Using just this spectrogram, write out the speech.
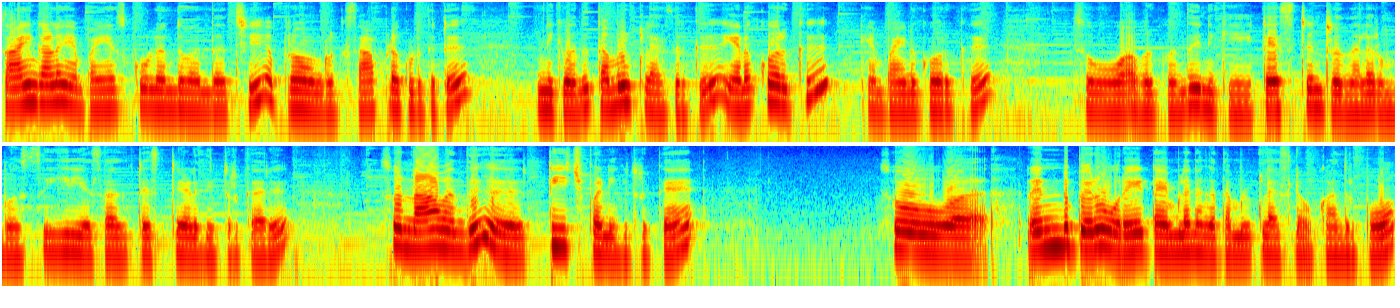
சாயங்காலம் என் பையன் ஸ்கூல்லேருந்து வந்தாச்சு. அப்புறம் அவங்களுக்கு சாப்பிட கொடுத்துட்டு இன்றைக்கி வந்து தமிழ் கிளாஸ் இருக்குது எனக்கும் இருக்குது என் பையனுக்கும் இருக்குது ஸோ அவருக்கு வந்து இன்றைக்கி டெஸ்ட்டுன்றதுனால ரொம்ப சீரியஸாக டெஸ்ட் எழுதிட்டு இருக்காரு. ஸோ நான் வந்து டீச் பண்ணிக்கிட்டு இருக்கேன். ஸோ ரெண்டு பேரும் ஒரே டைமில் நாங்கள் தமிழ் கிளாஸில் உட்காந்துருப்போம்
